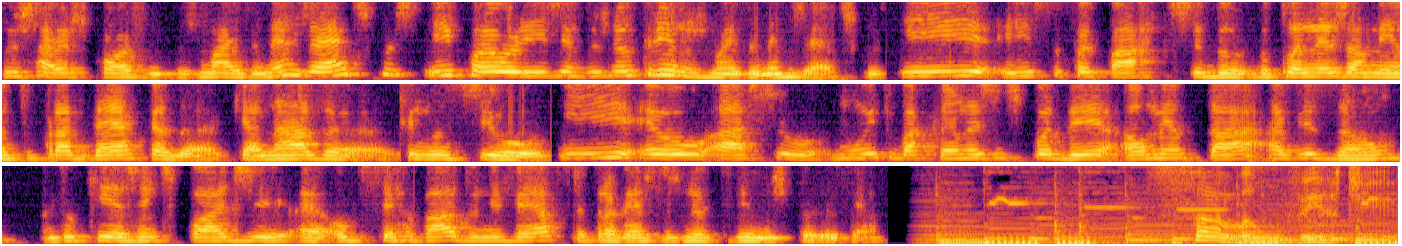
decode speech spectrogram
dos raios cósmicos mais energéticos e qual é a origem dos neutrinos mais energéticos. E isso foi parte do, do planejamento para a década que a NASA financiou. E eu acho muito bacana a gente poder aumentar a visão do que a gente pode é, observar do universo através dos neutrinos, por exemplo. Salão Verde.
